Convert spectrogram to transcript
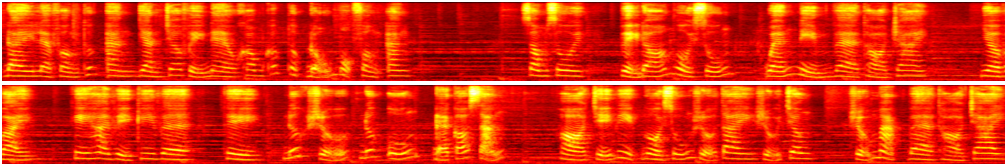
Đây là phần thức ăn dành cho vị nào không khất thực đủ một phần ăn. Xong xuôi, vị đó ngồi xuống, quán niệm và thọ trai. Nhờ vậy, khi hai vị kia về thì nước rửa, nước uống đã có sẵn. Họ chỉ việc ngồi xuống rửa tay, rửa chân, rửa mặt và thọ trai.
